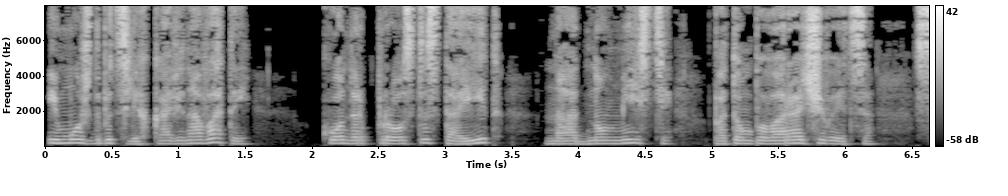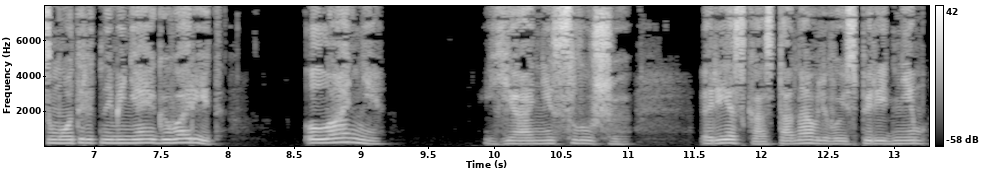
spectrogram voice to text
и, может быть, слегка виноватый. Конор просто стоит на одном месте, потом поворачивается, смотрит на меня и говорит «Ланни». Я не слушаю. Резко останавливаюсь перед ним,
